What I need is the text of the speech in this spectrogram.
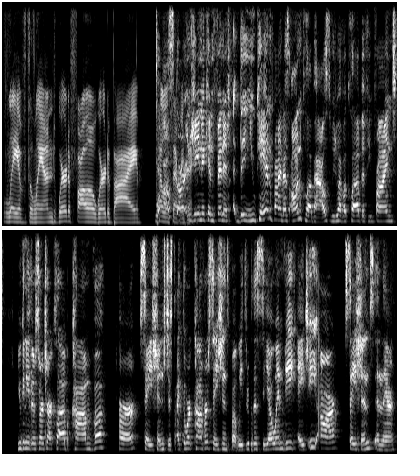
lay of the land? Where to follow, where to buy? Tell well, I'll us start everything. and Gina can finish. The, you can find us on Clubhouse. We do have a club. If you find, you can either search our club, stations, just like the word conversations, but we threw the C O N V H E R stations in there.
